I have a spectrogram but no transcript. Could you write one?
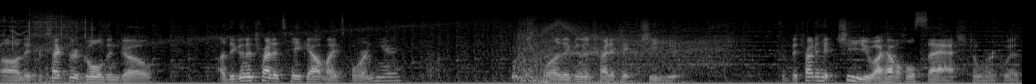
Uh, they protect their Gholdengo. Are they going to try to take out my Torn here? Or are they going to try to hit Chi-Yu? If they try to hit Chi-Yu, I have a whole sash to work with.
